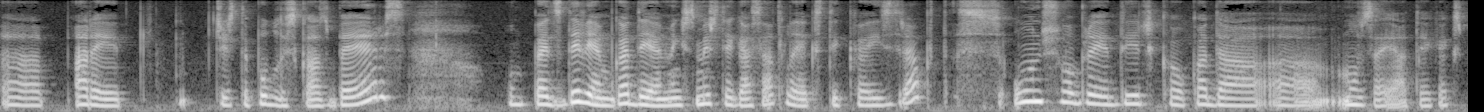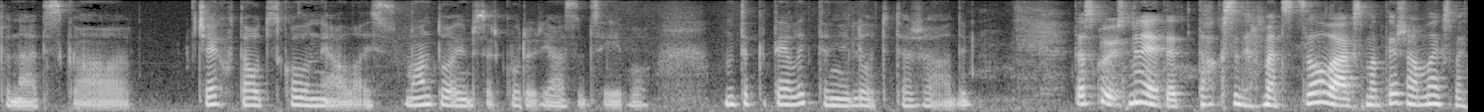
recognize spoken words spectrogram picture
arī šīs publiskās bēres. Un pēc diviem gadiem viņas mirstīgās atliekas tika izraktas, un šobrīd ir kaut kādā uh, muzejā tiek eksponētas kā čehu tautas koloniālais mantojums, ar kuru ir jāsadzīvo. Un tā, tie likteņi ir ļoti dažādi. Tas, ko jūs minējat, ir taksidermēts cilvēks, man tiešām liekas, vai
